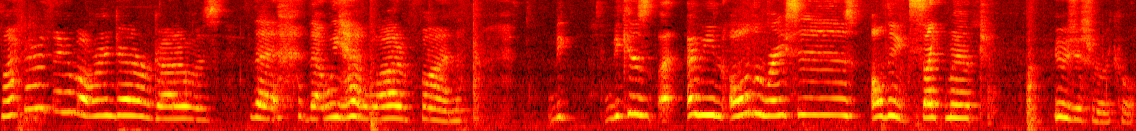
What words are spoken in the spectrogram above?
My favorite thing about Raingutter Regatta was that that we had a lot of fun. Be, because I mean, all the races, all the excitement, it was just really cool.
